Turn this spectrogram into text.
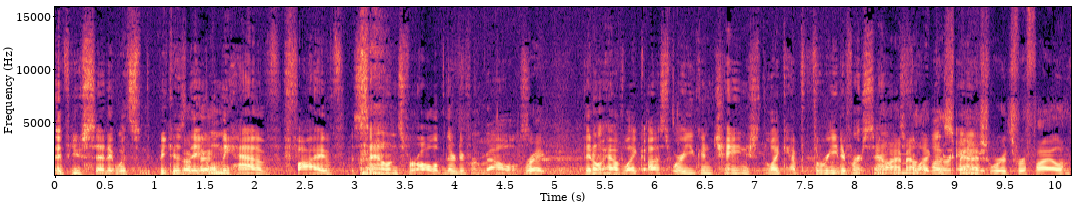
if you said it with because they only have five sounds for all of their different vowels. Right. They don't have like us where you can change like have three different sounds No, I for meant the like the Spanish A. words for file and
